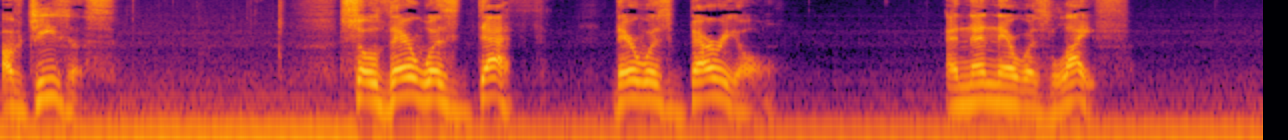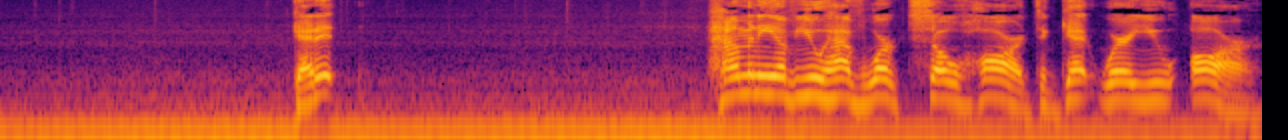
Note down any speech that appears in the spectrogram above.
of Jesus. So there was death, there was burial, and then there was life. Get it? How many of you have worked so hard to get where you are,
